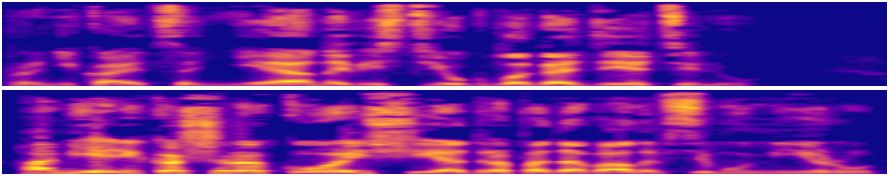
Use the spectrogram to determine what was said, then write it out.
проникается ненавистью к благодетелю. Америка широко и щедро подавала всему миру,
